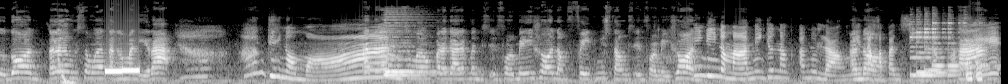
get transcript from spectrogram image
Punto doon? Talagang gusto mo ng tagang manira. Ah, hindi At naman. talagang gusto mo ng palaganap ng disinformation, ng fake news, ng misinformation. Hindi naman, medyo nag, ano lang, may Ano? nakapansin lang kasi.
